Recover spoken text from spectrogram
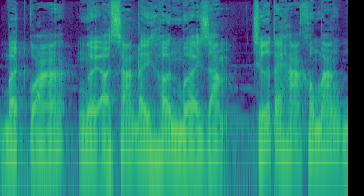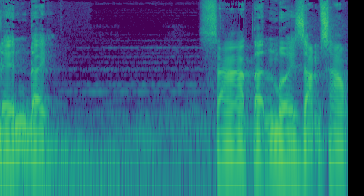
Bất quá Người ở xa đây hơn 10 dặm Chứ tài hạ không mang đến đây Xa tận 10 dặm sao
